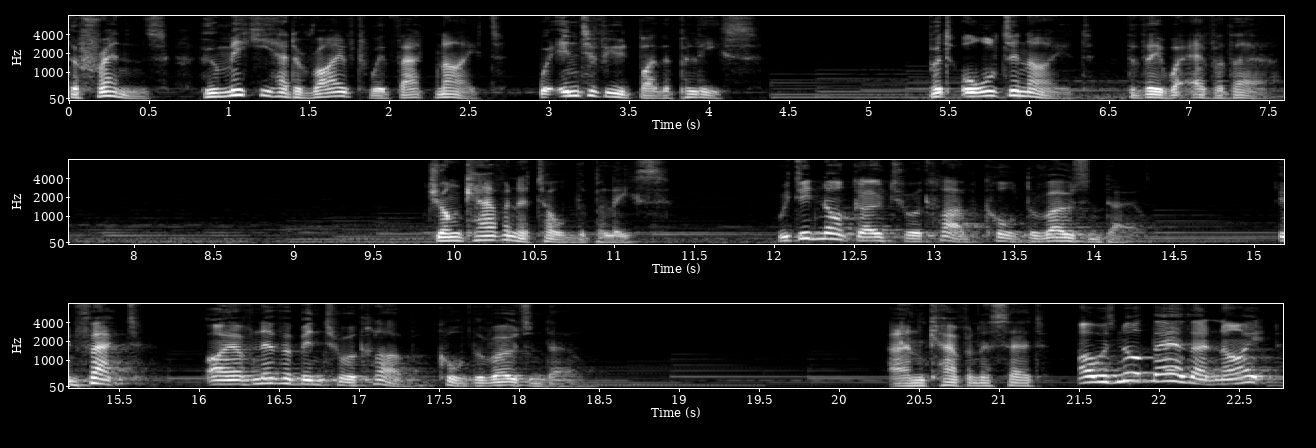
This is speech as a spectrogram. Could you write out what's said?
The friends who Mickey had arrived with that night were interviewed by the police, but all denied that they were ever there. John Kavanagh told the police, We did not go to a club called the Rosendale. In fact, I have never been to a club called the Rosendale. Anne Kavanagh said, I was not there that night,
